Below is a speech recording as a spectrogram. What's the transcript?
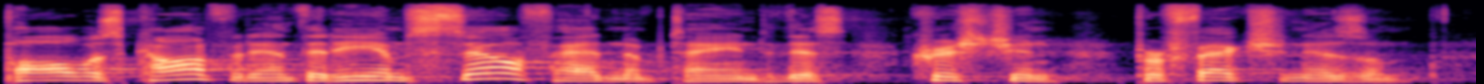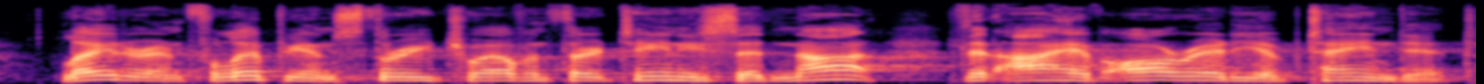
Paul was confident that he himself hadn't obtained this Christian perfectionism. Later in Philippians 3 12 and 13, he said, Not that I have already obtained it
